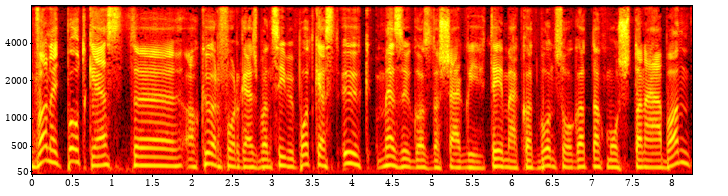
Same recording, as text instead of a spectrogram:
Van egy podcast, a Körforgásban című podcast, ők mezőgazdasági témákat boncolgatnak mostanában.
